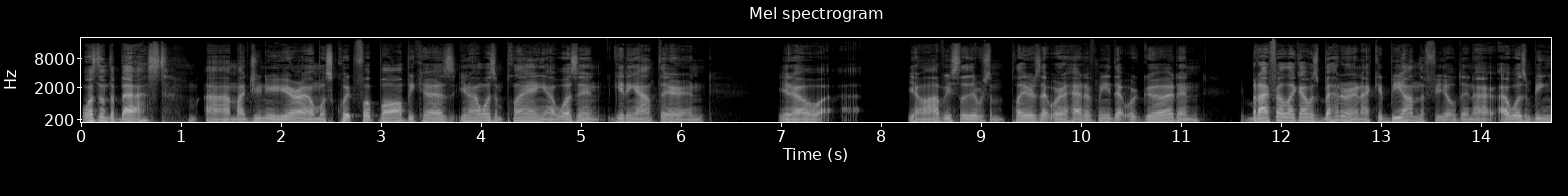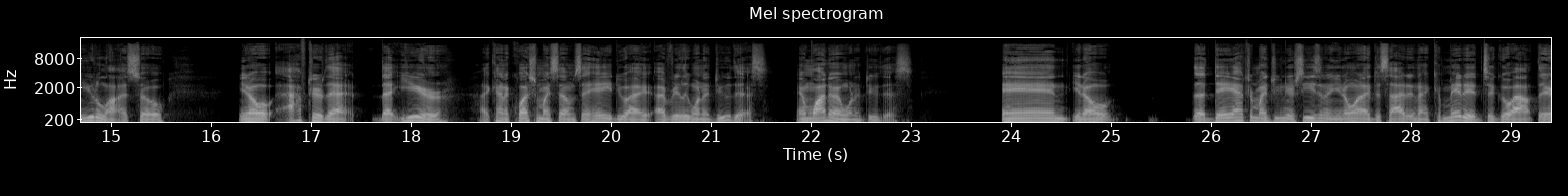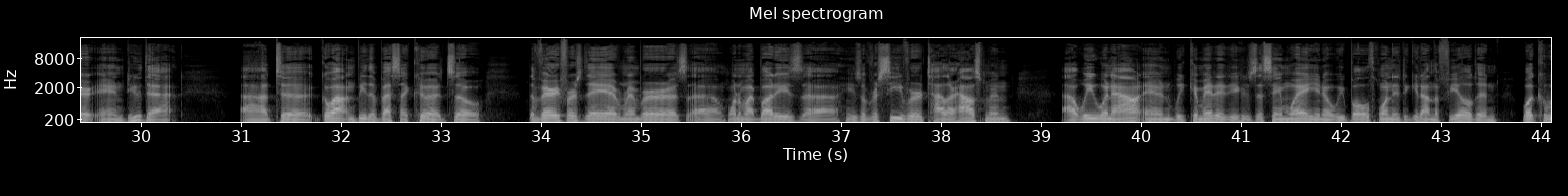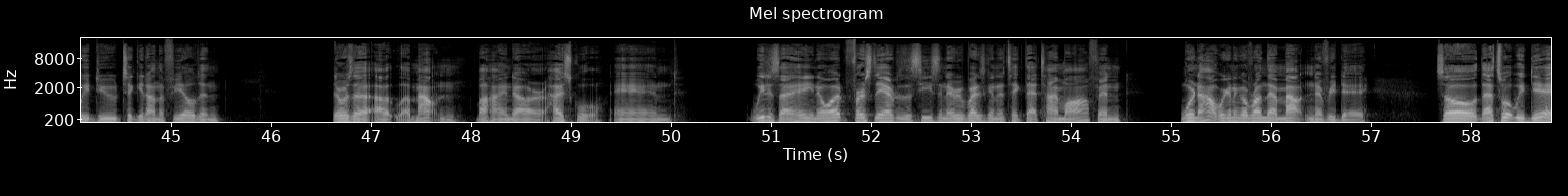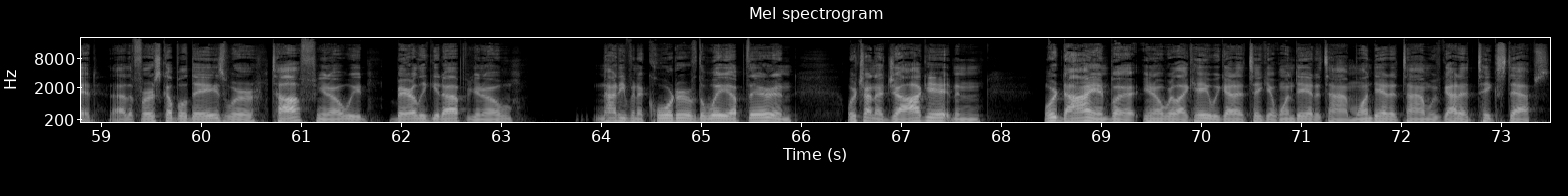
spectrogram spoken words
wasn't the best. Uh, my junior year, I almost quit football because you know I wasn't playing. I wasn't getting out there, and you know, uh, you know, obviously there were some players that were ahead of me that were good, and but I felt like I was better and I could be on the field, and I I wasn't being utilized. So, you know, after that that year, I kind of questioned myself and say, hey, do I I really want to do this, and why do I want to do this? And you know, the day after my junior season, and you know what, I decided and I committed to go out there and do that, uh, to go out and be the best I could. So the very first day, I remember as uh, one of my buddies, uh, he was a receiver, Tyler Houseman. Uh, we went out and we committed. He was the same way. You know, we both wanted to get on the field, and what could we do to get on the field? And there was a, a, a mountain behind our high school, and we decided, hey, you know what? First day after the season, everybody's going to take that time off, and we're not. We're going to go run that mountain every day. So that's what we did. Uh, the first couple of days were tough. You know, we'd barely get up, you know, not even a quarter of the way up there and we're trying to jog it and we're dying, but you know, we're like, hey, we got to take it one day at a time, one day at a time. We've got to take steps.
